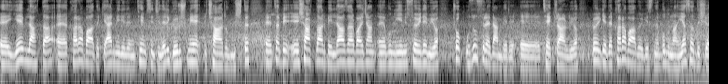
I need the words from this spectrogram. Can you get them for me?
E, Yevlah'ta e, Karabağ'daki Ermenilerin temsilcileri görüşmeye çağrılmıştı. E, Tabi e, şartlar belli. Azerbaycan e, bunu yeni söylemiyor. Çok uzun süreden beri e, tekrarlıyor. Bölgede Karabağ bölgesinde bulunan yasa dışı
